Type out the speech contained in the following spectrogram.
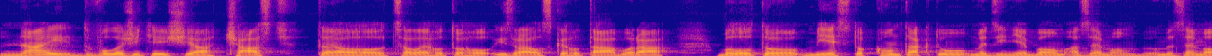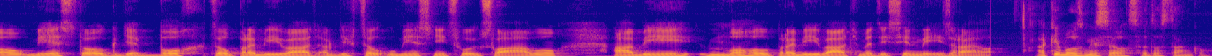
najdôležitejšia časť toho, celého toho izraelského tábora. Bolo to miesto kontaktu medzi nebom a zemom, zemou, miesto, kde Boh chcel prebývať a kde chcel umiestniť svoju slávu, aby mohol prebývať medzi synmi Izraela. Aký bol zmysel svetostánku?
